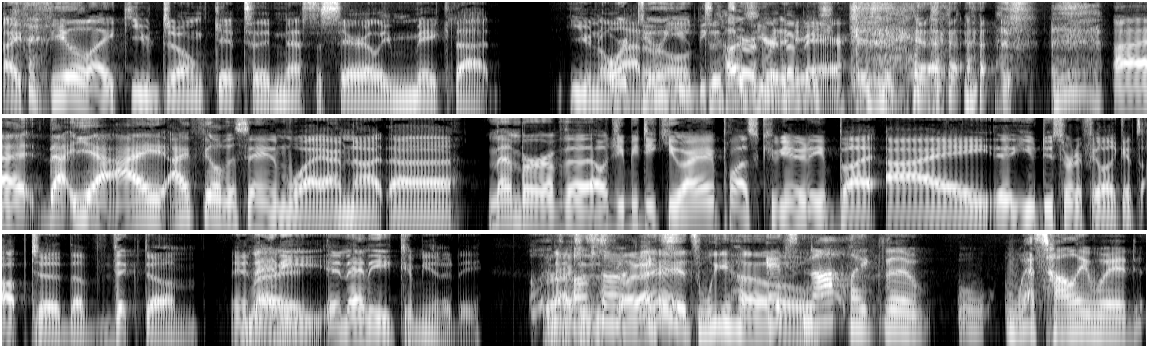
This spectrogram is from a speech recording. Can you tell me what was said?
I feel like you don't get to necessarily make that or unilateral. do you because you're the bear? uh, that yeah, I I feel the same way. I'm not a member of the LGBTQIA plus community, but I you do sort of feel like it's up to the victim in Right. any in any community. Not to just be Also, like, it's- hey, it's WeHo. It's not like the West Hollywood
